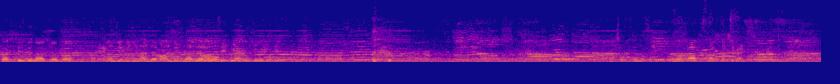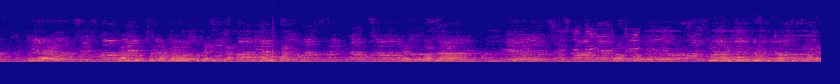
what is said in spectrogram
Właśnie idzie na drzewa. Andrzej idzie na drzewo, Andrzej idzie na drzewo. Stop, stop, stop, czekaj! Zajrzyj się za gałązki delikatnie, delikatnie! Jest, dobra! Trzymaj. Stop, stop! Trzymaj się, nie się kopcie trochę!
